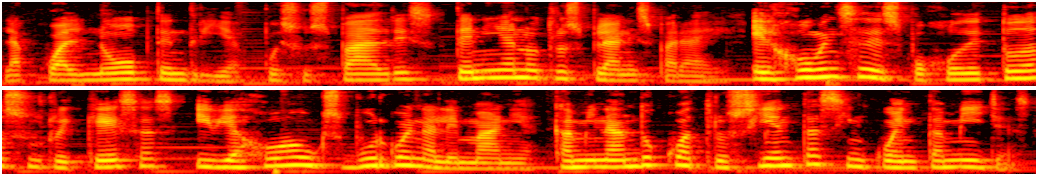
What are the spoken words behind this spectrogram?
la cual no obtendría, pues sus padres tenían otros planes para él. El joven se despojó de todas sus riquezas y viajó a Augsburgo en Alemania, caminando 450 millas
